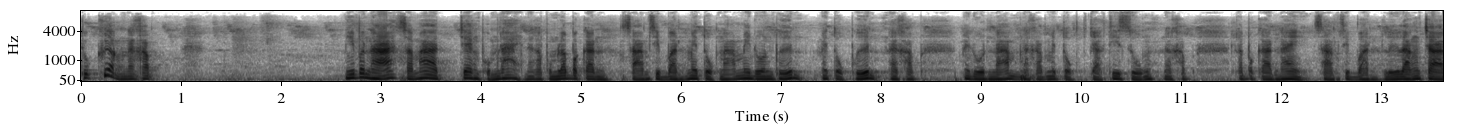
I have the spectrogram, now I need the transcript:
ทุกเครื่องนะครับ มีปัญหาสามารถแจ้งผมได้นะครับ ผมรับประกัน 30 วัน ไม่ตกน้ำไม่โดนพื้น ไม่ตกพื้นนะครับ ไม่โดนน้ำนะครับ ไม่ตกจากที่สูงนะครับ รับประกันให้ 30 วัน หรือหลังจาก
